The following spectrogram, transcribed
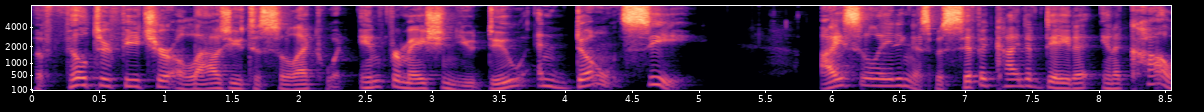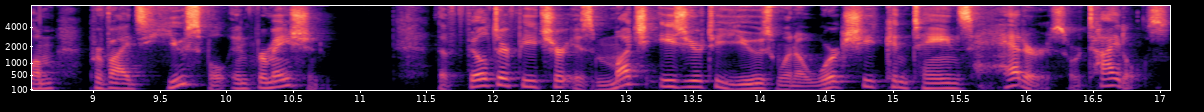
The filter feature allows you to select what information you do and don't see. Isolating a specific kind of data in a column provides useful information. The filter feature is much easier to use when a worksheet contains headers or titles.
